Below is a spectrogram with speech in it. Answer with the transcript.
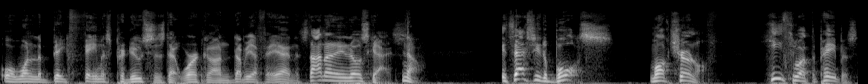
or one of the big famous producers that work on WFAN. It's not any of those guys. No. It's actually the boss, Mark Chernoff. He threw out the papers,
